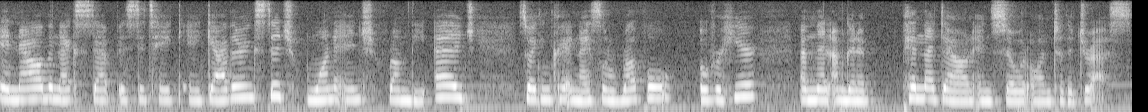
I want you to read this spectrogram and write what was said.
And now the next step is to take a gathering stitch one inch from the edge so I can create a nice little ruffle over here. And then I'm gonna pin that down and sew it onto the dress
